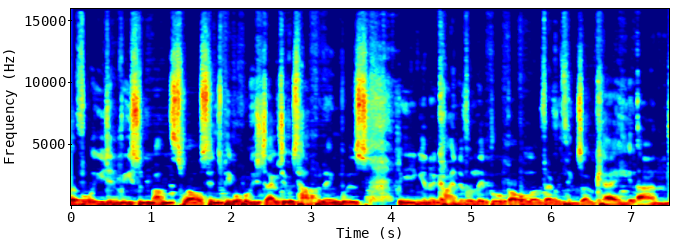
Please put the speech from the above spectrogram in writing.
avoid in recent months, well, since people pointed out it was happening, was being in a kind of a liberal bubble of everything's okay. And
